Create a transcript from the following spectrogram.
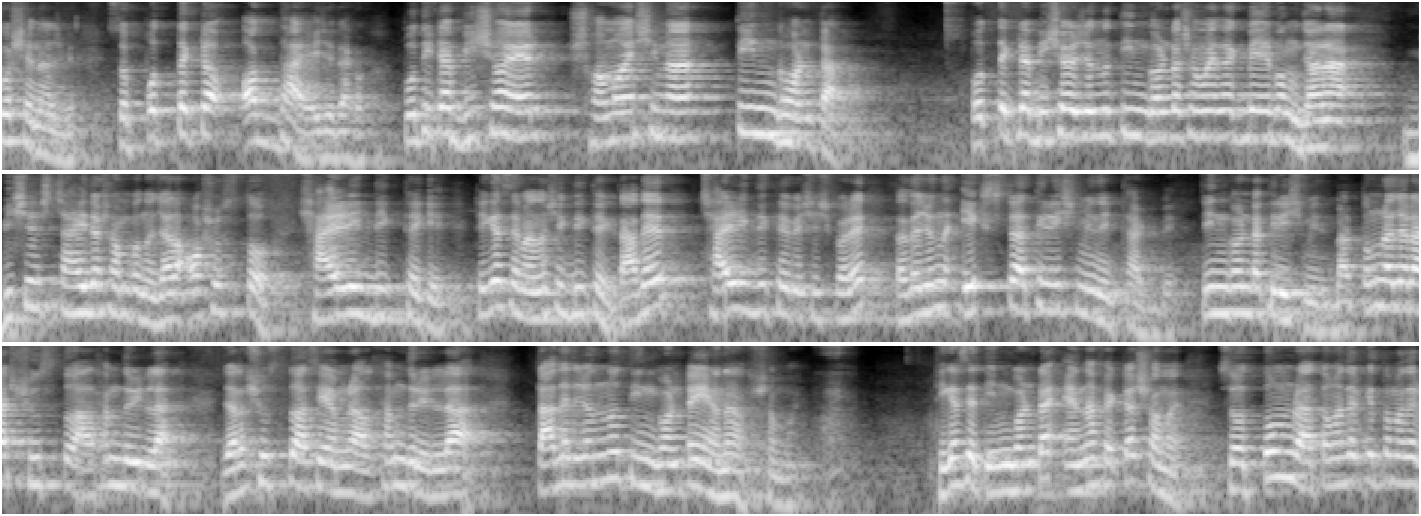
কোশ্চেন আসবে। সো প্রত্যেকটা অধ্যায়, এই যে দেখো, প্রতিটা বিষয়ের সময়সীমা তিন ঘণ্টা। প্রত্যেকটা বিষয়ের জন্য তিন ঘণ্টা সময় থাকবে এবং যারা বিশেষ চাহিদা সম্পন্ন, যারা অসুস্থ শারীরিক দিক থেকে, ঠিক আছে, মানসিক দিক থেকে, তাদের শারীরিক দিক থেকে বিশেষ করে তাদের জন্য এক্সট্রা তিরিশ মিনিট থাকবে, তিন ঘণ্টা তিরিশ মিনিট। বাট তোমরা যারা সুস্থ, আলহামদুলিল্লাহ, যারা সুস্থ আছি আমরা, আলহামদুলিল্লাহ, তাদের জন্য তিন ঘন্টাই এনাফ সময়। ঠিক আছে, তিন ঘণ্টা এনাফ একটা সময়। সো তোমরা, তোমাদেরকে তোমাদের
